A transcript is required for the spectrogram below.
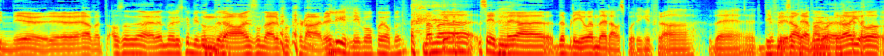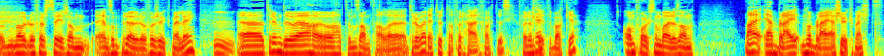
inni øret Jeg vet Altså, det der, når de skal begynne Mm. å dra en sånn der forklaring Lydnivå på jobben. Men uh, siden vi er Det blir jo en del avsporinger fra det diffuse temaet vårt i dag. Og når du først sier sånn En som prøver å få sykemelding Mm. eh, Trym, du og jeg har jo hatt en samtale, jeg tror det var rett utafor her, faktisk, for en okay. tid tilbake, om folk som bare sånn Nei, jeg blei, nå blei jeg sykemeldt.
